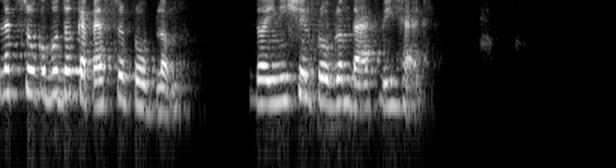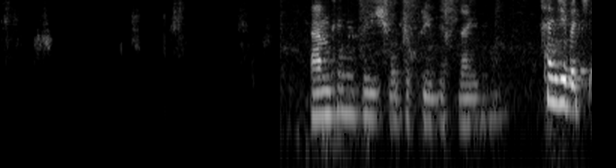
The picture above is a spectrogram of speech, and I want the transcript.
Let's talk about the capacitor problem, the initial problem that we had. Ma'am, can you please show the previous slide? Hanji bache.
